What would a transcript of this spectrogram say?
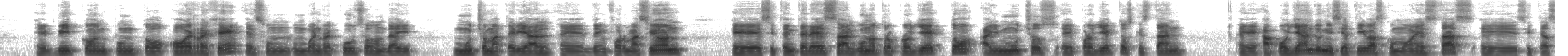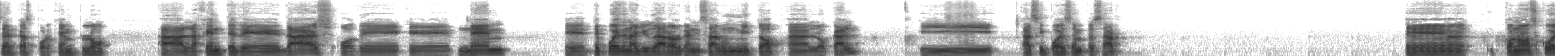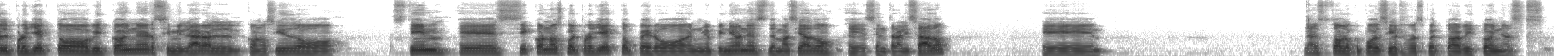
bitcoin.org, es un, buen recurso donde hay mucho material de información. Eh, si te interesa algún otro proyecto, hay muchos eh, proyectos que están eh, apoyando iniciativas como estas. si te acercas, por ejemplo, a la gente de Dash o de NEM, te pueden ayudar a organizar un meetup local y así puedes empezar. conozco el proyecto Bitcoiner, similar al conocido Steam, eh, sí conozco el proyecto, pero en mi opinión es demasiado eh, centralizado. Eh, es todo lo que puedo decir respecto a Bitcoiners.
